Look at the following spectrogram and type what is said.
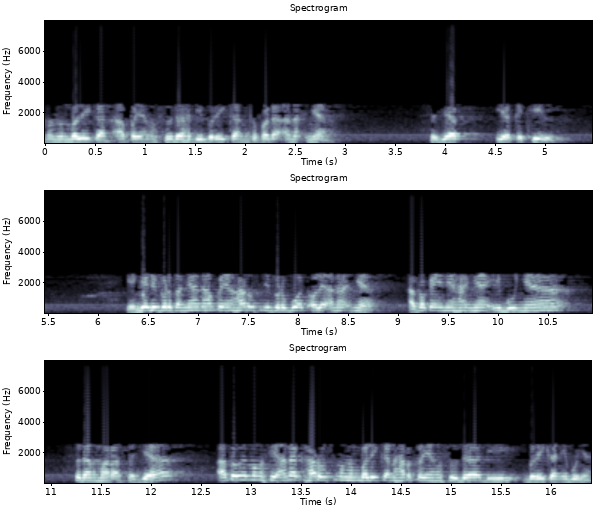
mengembalikan apa yang sudah diberikan kepada anaknya sejak ia kecil. Yang jadi pertanyaan apa yang harus diperbuat oleh anaknya? Apakah ini hanya ibunya sedang marah saja atau memang si anak harus mengembalikan harta yang sudah diberikan ibunya?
